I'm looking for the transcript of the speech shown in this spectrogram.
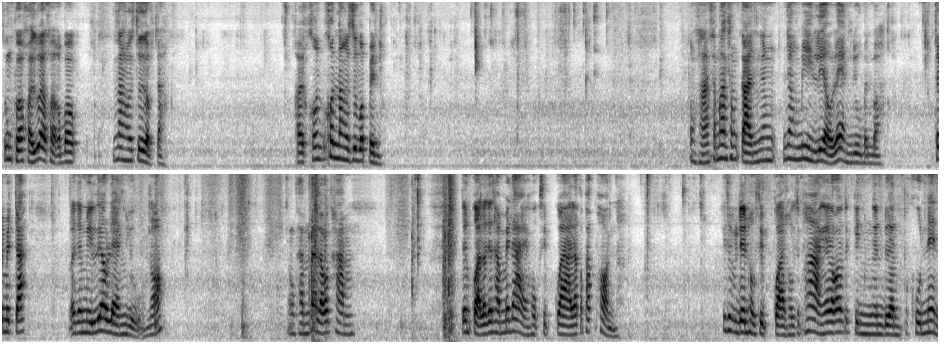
ซุ่มผัวข่อยรวยข่อยก็บอกนั่งซื้อดอกจ้ะข่อยคนคนนั่งซื้อบ่เป็น ต้องหาทำงานทำการยังยังมีเลี้ยวแรงอยู่เป็นบ่ใช่ไหมจ๊ะเรายังมีเลี้ยวแรงอยู่เนาะลองทำได้เราก็ทจนกว่าเราจะทำไม่ได้หกสิบกว่าแล้วก็พักผ่อนที่สวีเดือนหกสิบกว่าหกสิบห้าเงี้ยเราก็จะกินเงินเดือนพระคุณเน่น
